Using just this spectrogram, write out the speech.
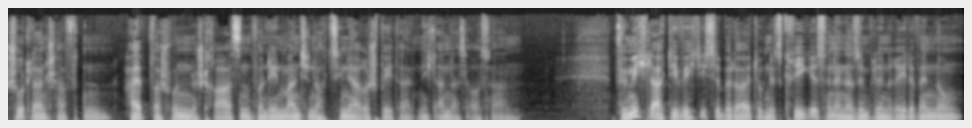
Schuttlandschaften, halb verschwundene Straßen, von denen manche noch zehn Jahre später nicht anders aussahen. Für mich lag die wichtigste Bedeutung des Krieges in einer simplen Redewendung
